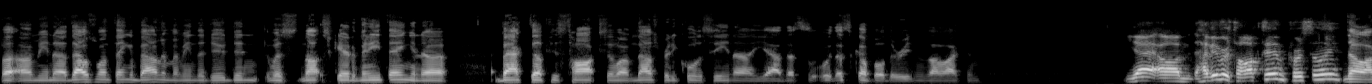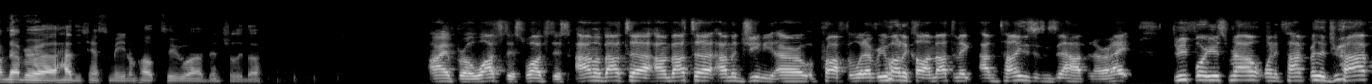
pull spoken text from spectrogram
But I mean, uh, that was one thing about him. I mean, the dude didn't was not scared of anything, and uh, backed up his talk. So um, that was pretty cool to see. And uh, yeah, that's that's a couple of the reasons I like him. Yeah. Um. Have you ever talked to him personally? No, I've never uh, had the chance to meet him. Hope to uh, eventually though. All right, bro. Watch this. Watch this. I'm about to. I'm about to. I'm a genie or a prophet, whatever you want to call. It. I'm about to make. I'm telling you, this is gonna happen. All right. Three, four years from now, when it's time for the draft,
